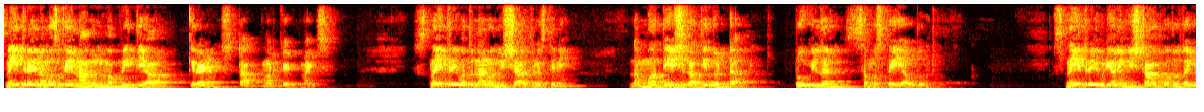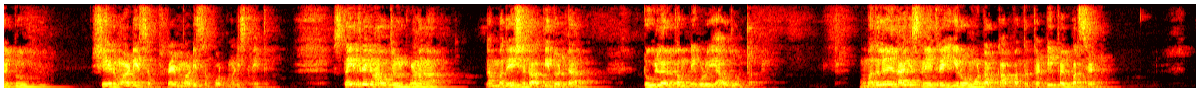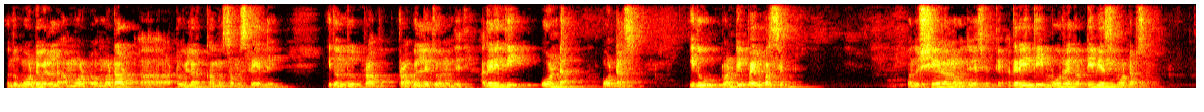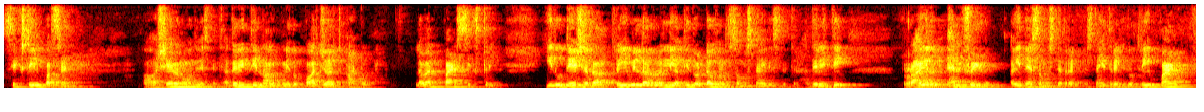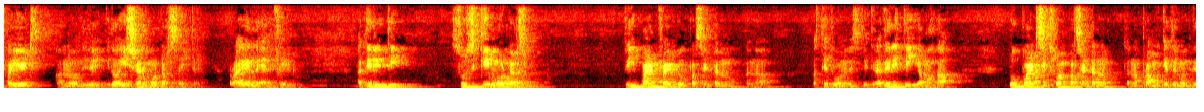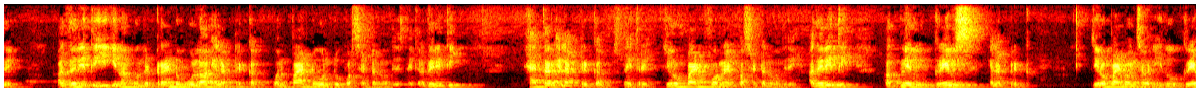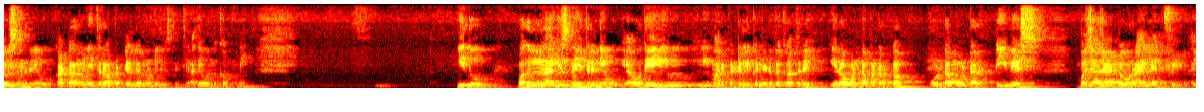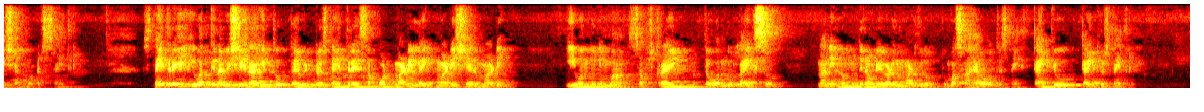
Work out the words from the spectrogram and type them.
ಸ್ನೇಹಿತರೆ, ನಮಸ್ತೆ. ನಾನು ನಿಮ್ಮ ಪ್ರೀತಿಯ ಕಿರಣ್ ಸ್ಟಾಕ್ ಮಾರ್ಕೆಟ್ ಮೈಂಡ್ಸ್ ಸ್ನೇಹಿತರೆ, ಇವತ್ತು ನಾನು ಒಂದು ವಿಷಯ ತಿಳಿಸ್ತೀನಿ. ನಮ್ಮ ದೇಶದ ಅತಿ ದೊಡ್ಡ ಟೂ ವೀಲರ್ ಸಂಸ್ಥೆ ಯಾವುದು ಅಂತ. ಸ್ನೇಹಿತರೆ, ಈ ವಿಡಿಯೋ ನಿಮ್ಗೆ ಇಷ್ಟ ಆಗ್ಬೋದು, ದಯವಿಟ್ಟು ಶೇರ್ ಮಾಡಿ, ಸಬ್ಸ್ಕ್ರೈಬ್ ಮಾಡಿ, ಸಪೋರ್ಟ್ ಮಾಡಿ ಸ್ನೇಹಿತರೆ. ಸ್ನೇಹಿತರಿಗೆ ನಾವು ತಿಳ್ಕೊಳ್ಳೋಣ ನಮ್ಮ ದೇಶದ ಅತಿ ದೊಡ್ಡ ಟೂ ವೀಲರ್ ಕಂಪ್ನಿಗಳು ಯಾವುದು ಅಂತ. ಮೊದಲನೇದಾಗಿ ಸ್ನೇಹಿತರೆ ಹೀರೋ ಮೋಟಾರ್ ಕಾಪ್ ಅಂತ ತರ್ಟಿ ಫೈವ್ ಪರ್ಸೆಂಟ್ ಒಂದು ಮೋಟೋವಿಲ್ ಮೋಟೋ ಮೋಟಾರ್ ಟೂ ವೀಲರ್ ಕಮ್ ಸಂಸ್ಥೆಯಲ್ಲಿ ಇದೊಂದು ಪ್ರಾಬ್, ಪ್ರಾಬಲ್ಯತೆಯನ್ನು ಹೊಂದಿದೆ. ಅದೇ ರೀತಿ ಓಂಡಾ ಮೋಟಾರ್ಸ್ ಇದು ಟ್ವೆಂಟಿ ಫೈವ್ ಪರ್ಸೆಂಟ್ ಒಂದು ಶೇರನ್ನು ಹೊಂದಿದೆ ಸತ್ಯ ಅದೇ ರೀತಿ ಮೂರನೇದು T V S motors sixteen percent ಶೇರನ್ನು ಹೊಂದಿದೆ ಅದೇ ರೀತಿ ನಾಲ್ಕನೇದು Bajaj auto eleven point six three ಇದು ದೇಶದ ತ್ರೀ ವೀಲರಲ್ಲಿ ಅತಿ ದೊಡ್ಡ ಒಂದು ಸಂಸ್ಥೆ ಇದೆ ಸ್ನೇಹಿತರೆ ಅದೇ ರೀತಿ ರಾಯಲ್ ಎನ್ಫೀಲ್ಡ್ ಐದನೇ ಸಂಸ್ಥೆ ಇದ್ರೆ, ಸ್ನೇಹಿತರೆ, ಇದು ತ್ರೀ ಪಾಯಿಂಟ್ ಫೈವ್ ಏಟ್ ಅನ್ನೋ ಒಂದಿದೆ. ಇದು ಐಷರ್ ಮೋಟರ್ಸ್ ಸ್ನೇಹಿತರೆ ರಾಯಲ್ ಎನ್ಫೀಲ್ಡ್ ಅದೇ ರೀತಿ Suzuki motors three point five two ಪರ್ಸೆಂಟನ್ನು ನನ್ನ ಅಸ್ತಿತ್ವವನ್ನು ಹೊಂದಿಸ್ತಿದೆ ಅದೇ ರೀತಿ Yamaha two point six one ಪರ್ಸೆಂಟನ್ನು ತನ್ನ ಪ್ರಾಮುಖ್ಯತೆಯನ್ನು ಹೊಂದಿದೆ. ಅದೇ ರೀತಿ ಈಗಿನ ಒಂದು trend Ola electrical one point two one two ಪರ್ಸೆಂಟನ್ನು ಹೊಂದಿದೆ ಸ್ನೇಹಿತರೆ. ಅದೇ ರೀತಿ ಹ್ಯಾಥರ್ ಎಲೆಕ್ಟ್ರಿಕಲ್ ಸ್ನೇಹಿತರೆ ಜೀರೋ ಪಾಯಿಂಟ್ ಫೋರ್ ನೈನ್ ಪರ್ಸೆಂಟನ್ನು ಹೊಂದಿದೆ. ಅದೇ ರೀತಿ ಹದಿನೈದು Greaves electric zero point one seven ಇದು ಗ್ರೇವ್ಸ್ ಅಂದರೆ ನೀವು ಕಟಾನ್ ಈ ಥರ ಬಟ್ಟೆ ಎಲ್ಲ ನೋಡಿದ್ರೆ ಅದೇ ಒಂದು ಕಂಪ್ನಿ ಇದು ಮೊದಲನಾಗಿ ಸ್ನೇಹಿತರೆ, ನೀವು ಯಾವುದೇ ಈ ಮಾರುಕಟ್ಟೆಯಲ್ಲಿ ಕಂಡುಹಿಡಬೇಕಾದ್ರೆ ಇರೋ Honda motor corp Honda motor T V S Bajaj auto Royal Enfield Eicher motor ಸ್ನೇಹಿತರೆ. ಸ್ನೇಹಿತರೆ, ಇವತ್ತಿನ ವಿಷಯ ಇದಾಗಿತ್ತು. ದಯವಿಟ್ಟು ಸ್ನೇಹಿತರೆ ಸಪೋರ್ಟ್ ಮಾಡಿ ಲೈಕ್ ಮಾಡಿ ಶೇರ್ ಮಾಡಿ. ಈ ಒಂದು ನಿಮ್ಮ ಸಬ್ಸ್ಕ್ರೈಬ್ ಮತ್ತು ಒಂದು ಲೈಕ್ಸು ನಾನು ಇನ್ನೂ ಮುಂದಿನ ವಿಡಿಯೋಗಳನ್ನು ಮಾಡಿದ್ರು ತುಂಬ ಸಹಾಯವಾಗುತ್ತೆ ಸ್ನೇಹಿತ ಥ್ಯಾಂಕ್ ಯು ಥ್ಯಾಂಕ್ ಯು ಸ್ನೇಹಿತರೆ.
